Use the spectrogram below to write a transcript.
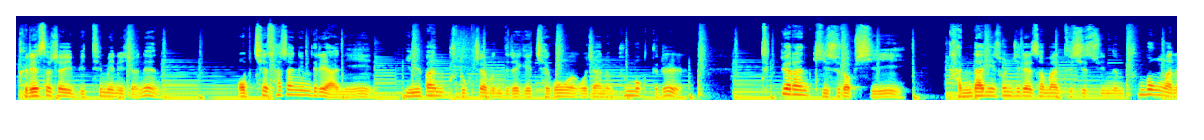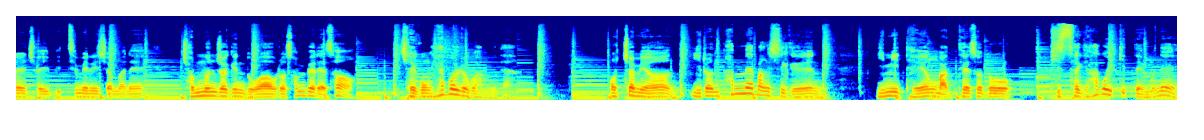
그래서 저희 미트 매니저는 업체 사장님들이 아닌 일반 구독자분들에게 제공하고자 하는 품목들을 특별한 기술 없이 간단히 손질해서만 드실 수 있는 품목만을 저희 미트 매니저만의 전문적인 노하우로 선별해서 제공해 보려고 합니다. 어쩌면 이런 판매 방식은 이미 대형 마트에서도 비슷하게 하고 있기 때문에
